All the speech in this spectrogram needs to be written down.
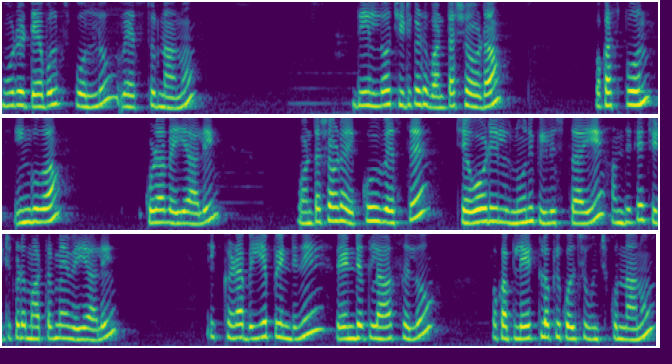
మూడు టేబుల్ స్పూన్లు వేస్తున్నాను. దీనిలో చిటికెడు వంట సోడా ఒక స్పూన్ ఇంగువ కూడా వేయాలి. వంట సోడా ఎక్కువ వేస్తే చెవోడీలు నూనె పీలుస్తాయి అందుకే చిటికెడు మాత్రమే వేయాలి. ఇక్కడ బియ్యపిండిని రెండు గ్లాసులు ఒక ప్లేట్లోకి కొలిచి ఉంచుకున్నాను.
